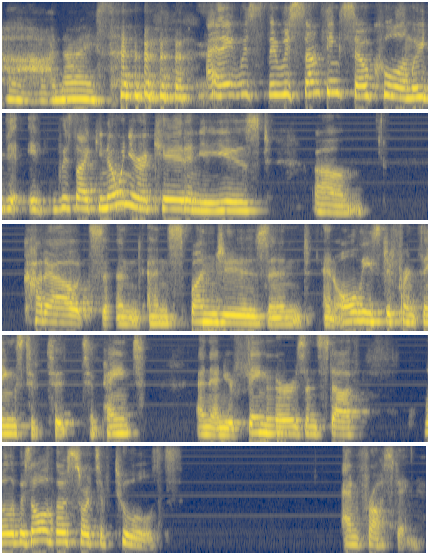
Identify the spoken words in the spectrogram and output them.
Ah, nice. and it was there was something so cool, and we it was like you know when you're a kid and you used um, cutouts and and sponges and and all these different things to to to paint, and then your fingers and stuff. Well, it was all those sorts of tools and frosting.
